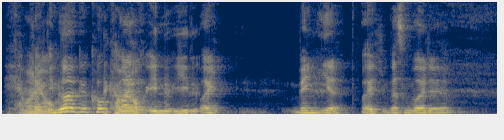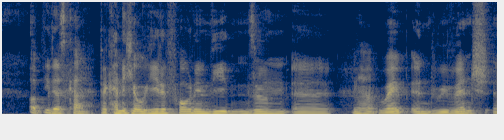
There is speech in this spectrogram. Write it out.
Ich man ja habe auch, die nur geguckt, da kann man weil, auch in jede, weil ich, wegen ihr, weil ich wissen wollte, ob die das kann. da kann ich auch jede Frau nehmen, die in so einem äh, Ja. Rape and Revenge äh,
